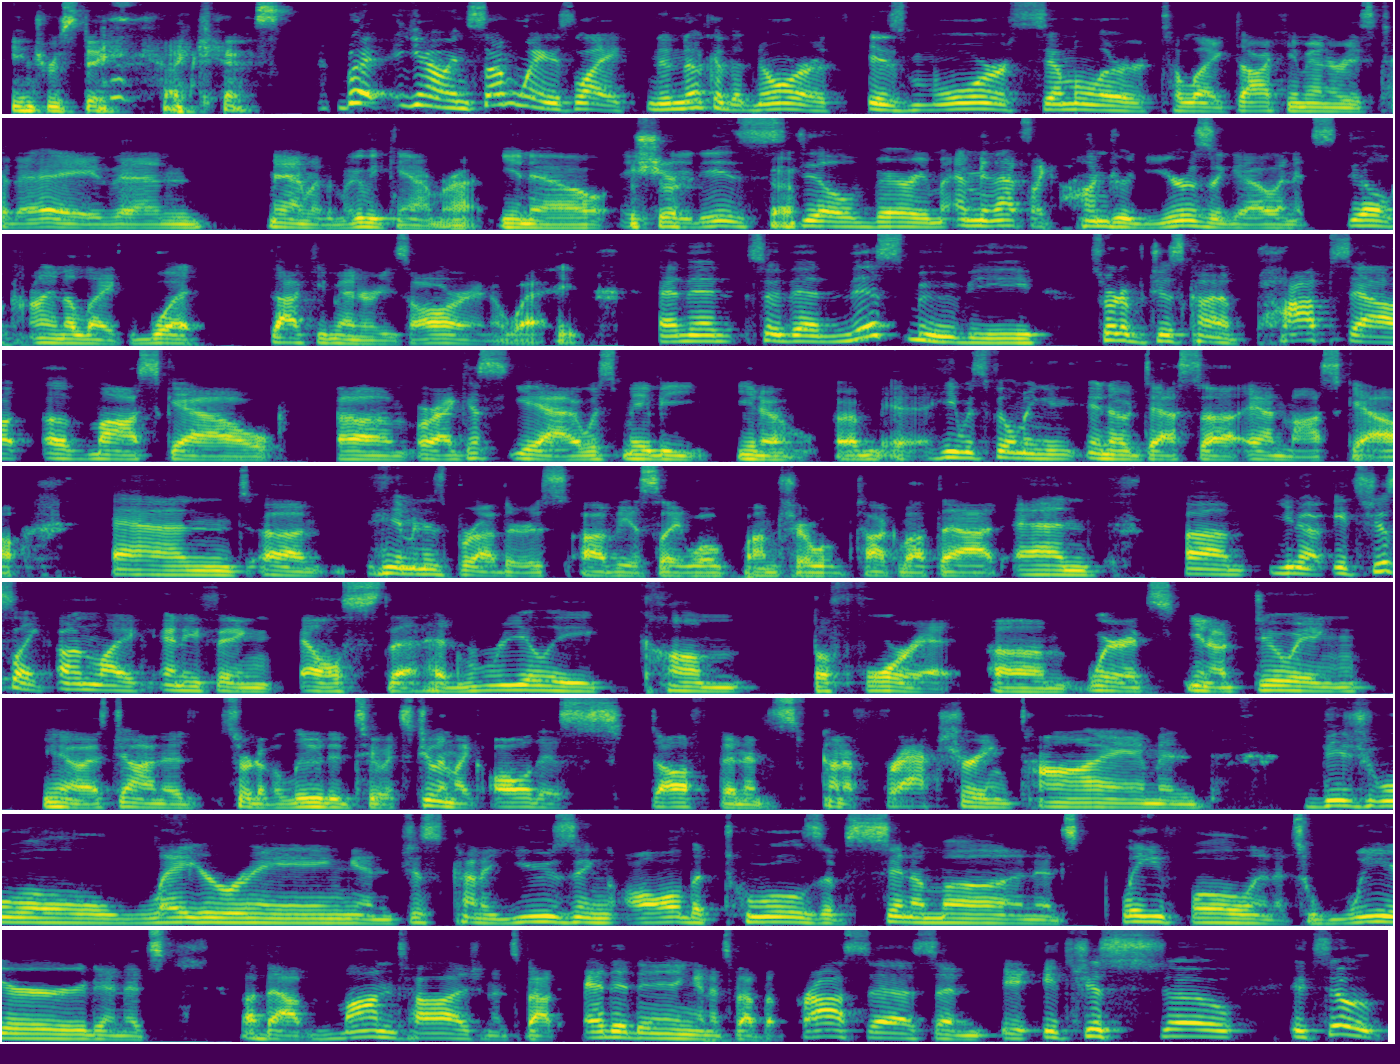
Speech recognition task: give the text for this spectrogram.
interesting, I guess. But you know, in some ways, like Nanook of the North is more similar to like documentaries today than Man with a Movie Camera. You know, it, sure. it is yeah. still very. I mean, that's like hundred years ago, and it's still kind of like what documentaries are in a way. And then, so then this movie sort of just kind of pops out of Moscow. Um, or I guess, yeah, it was maybe, you know, um, he was filming in Odessa and Moscow. And um, him and his brothers, obviously, well, I'm sure we'll talk about that. And, um, you know, it's just like unlike anything else that had really come before it, um, where it's, you know, doing you know, as John had sort of alluded to, it's doing like all this stuff and it's kind of fracturing time and visual layering and just kind of using all the tools of cinema and it's playful and it's weird and it's about montage and it's about editing and it's about the process and it, it's just so it's so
